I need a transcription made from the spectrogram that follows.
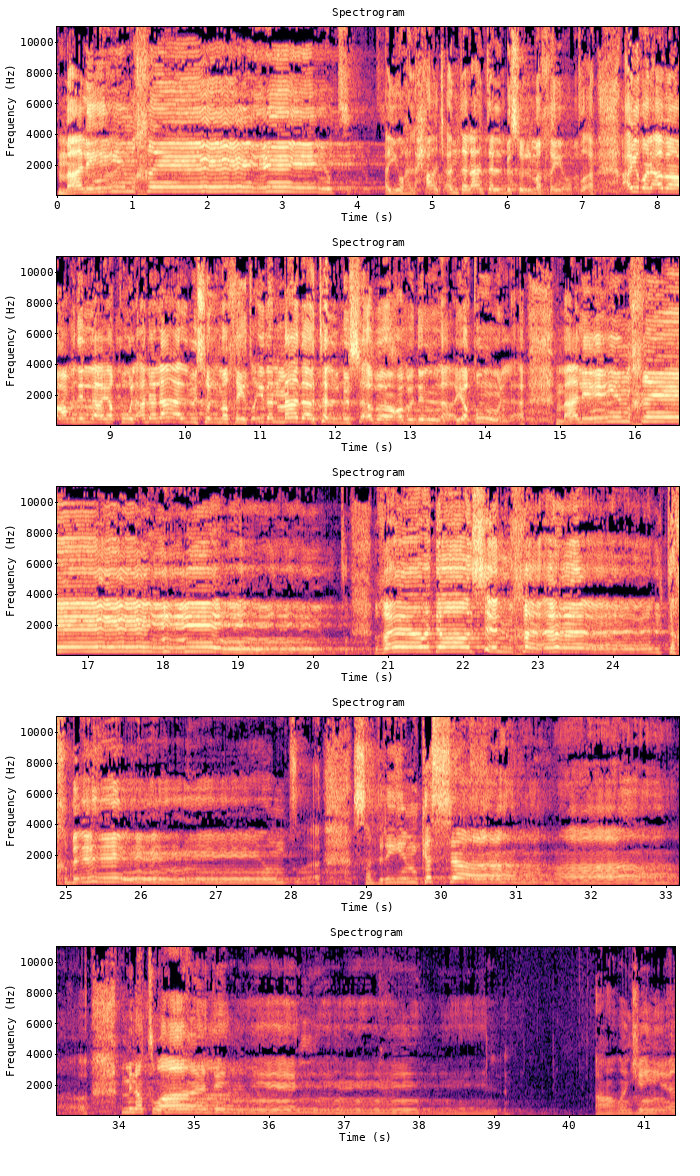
مالي مخيط أيها الحاج أنت لا تلبس المخيط. أيضا أبا عبد الله يقول أنا لا ألبس المخيط. إذا ماذا تلبس أبا عبد الله؟ يقول مالي مخيط غير داس الخيل تخبيط صدري مكسر من أطواد أعوجي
